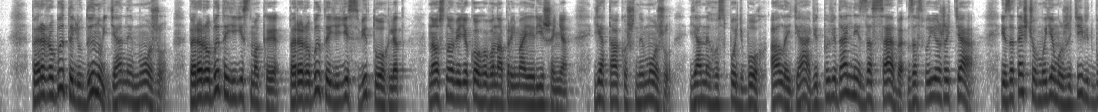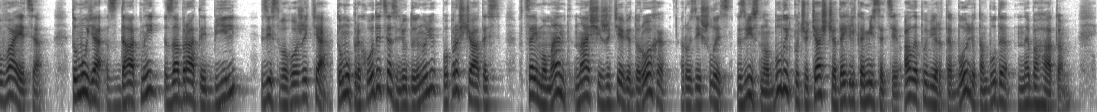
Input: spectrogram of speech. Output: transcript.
Переробити людину я не можу, переробити її смаки, переробити її світогляд, на основі якого вона приймає рішення, я також не можу. Я не Господь Бог, але я відповідальний за себе, за своє життя і за те, що в моєму житті відбувається. Тому я здатний забрати біль зі свого життя. Тому приходиться з людиною попрощатись. В цей момент наші життєві дороги розійшлись. Звісно, будуть почуття ще декілька місяців, але повірте, болю там буде небагато.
